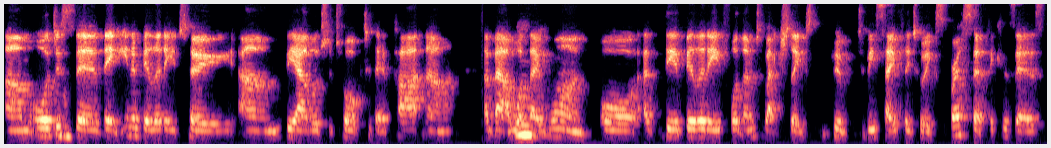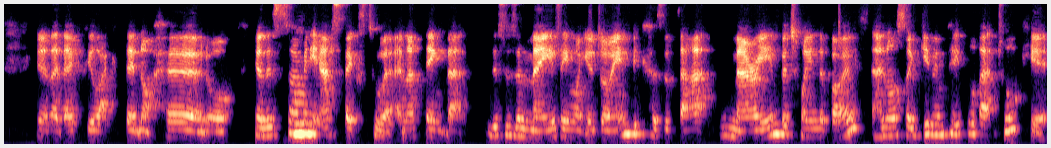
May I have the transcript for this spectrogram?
Um, or just their, their inability to um, be able to talk to their partner about what mm. they want or uh, the ability for them to actually to, to be safely to express it because there's you know they, they feel like they're not heard or you know there's so many aspects to it and i think that this is amazing what you're doing because of that marrying between the both and also giving people that toolkit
